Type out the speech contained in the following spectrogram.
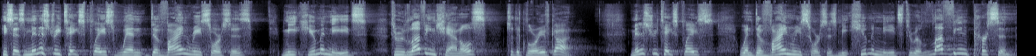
He says ministry takes place when divine resources meet human needs through loving channels to the glory of God. Ministry takes place when divine resources meet human needs through a loving person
